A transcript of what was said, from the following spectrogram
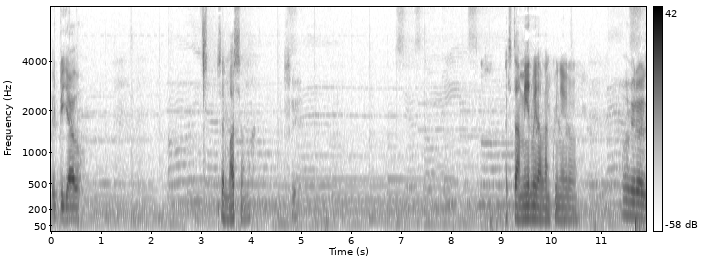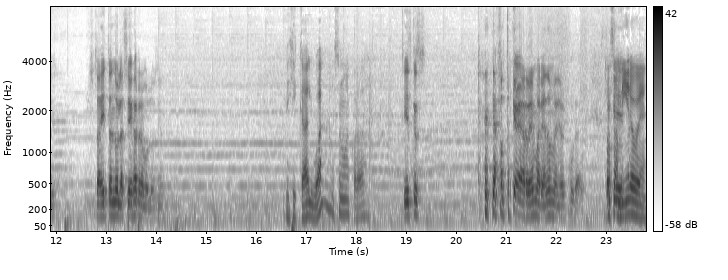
El pillado. Es el Marcio, ¿no? Sí. Ahí está Mir, mira, blanco y negro. Ah, mira, él está editando la vieja revolución. Mexicali, igual, eso no me acordaba. Sí, es que es... la foto que agarré de Mariano me dio cura, güey. Esto es Porque- Amir, güey.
